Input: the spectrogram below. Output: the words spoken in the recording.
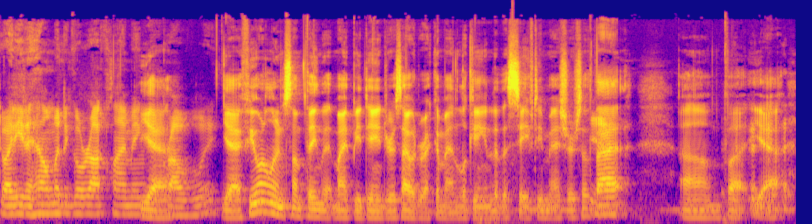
Do I need a helmet to go rock climbing? Yeah. probably. Yeah, if you want to learn something that might be dangerous, I would recommend looking into the safety measures of Yeah. that. Um, but yeah,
